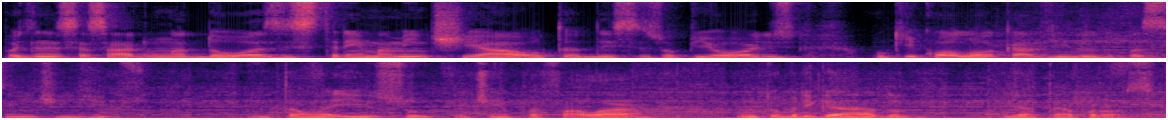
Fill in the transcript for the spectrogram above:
pois é necessário uma dose extremamente alta desses opioides, o que coloca a vida do paciente em risco. Então é isso que eu tinha para falar. Muito obrigado e até a próxima.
